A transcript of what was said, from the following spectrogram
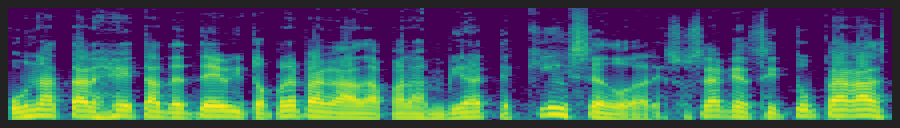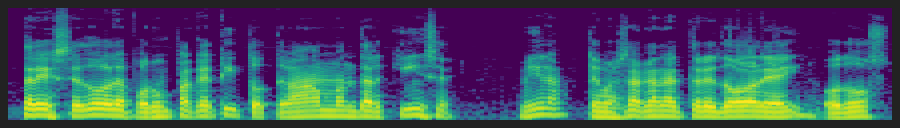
una tarjeta de débito prepagada para enviarte 15 dólares. O sea que si tú pagas 13 dólares por un paquetito, te van a mandar 15. Mira, te vas a ganar 3 dólares ahí o 2.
